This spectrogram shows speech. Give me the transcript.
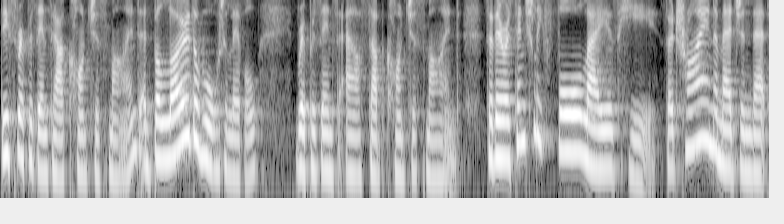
This represents our conscious mind, and below the water level represents our subconscious mind. So there are essentially four layers here. So try and imagine that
